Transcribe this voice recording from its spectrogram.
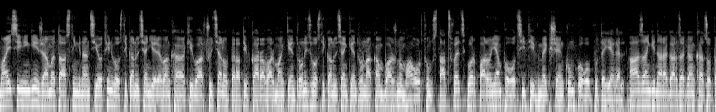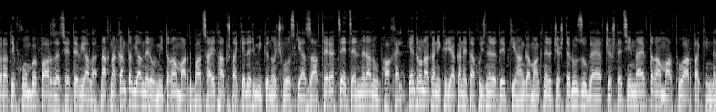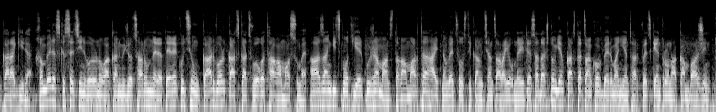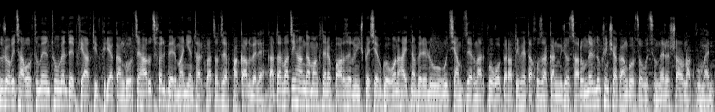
Մայիսի 5-ին ժամը 15:07-ին ոստիկանության Երևան քաղաքի վարչության օպերատիվ կառավարման կենտրոնից ոստիկանության կենտրոնական բաժնում հաղորդում ստացվեց, որ Պարոնյան փողոցի թիվ 1 շենքում կողոպուտ է եղել։ Ահազանգին արագարձագանքած օպերատիվ խումբը պարզեց հետևյալը. նախնական տվյալներով մի տղամարդ բացահայտ հափշտակել էր մի կնոջ ոսկյա զարդերը, ծեծել նրան ու փախել։ Կենտրոնականի քրեական հետախույզները դեպքի հանգամանքները ճշտելուն զուգահեռ ճշտեցին նաև տղամարդու արտաքին նկարագիրը։ Խմբերը սկսեցին որոնողական միջոցառումները, տեղեկություն կար, որ կասկածվողը թաղամասում է։ Ահազանգից մոտ 2 ժամ անց տղամարդը հայտնվեց ոստիկանության ծառայողների տեսադաշտում եւ կասկածանքով բերման ենթարկվեց կենտրոնական բաժին։ Դուժողից հաղորդում է ընդունվել դեպքի արդիվ քրեական գործ է հարուցվել բերման ենթարկվածը ձերբակալվել է։ Կատարվածի հանգամանքները ողջելու ինչպես եւ գողոնը հայտնաբերելու ուղղությամբ ձեռնարկվող օպերատիվ հետախուզական միջոցառումներն ու քնչական գործողությունները շարունակվում են։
